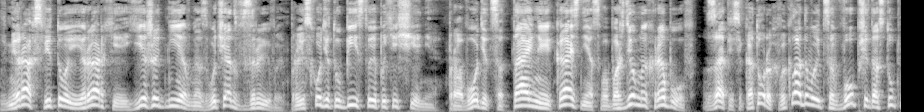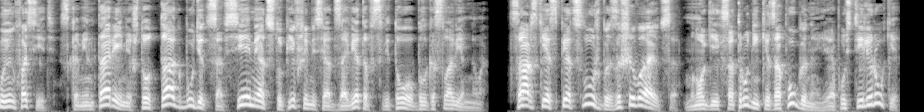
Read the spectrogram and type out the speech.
В мирах святой иерархии ежедневно звучат взрывы, происходят убийства и похищения, проводятся тайные казни освобожденных рабов, записи которых выкладываются в общедоступную инфосеть с комментариями, что так будет со всеми отступившимися от заветов святого благословенного. Царские спецслужбы зашиваются, многие их сотрудники запуганы и опустили руки.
